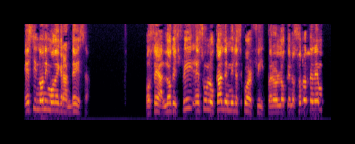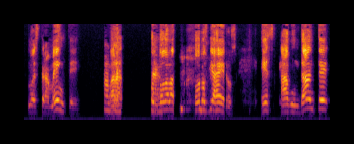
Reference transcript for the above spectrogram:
es sinónimo de grandeza. O sea, Luggage Feet es un local de mil square feet, pero lo que nosotros tenemos en nuestra mente para todos los viajeros es abundante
